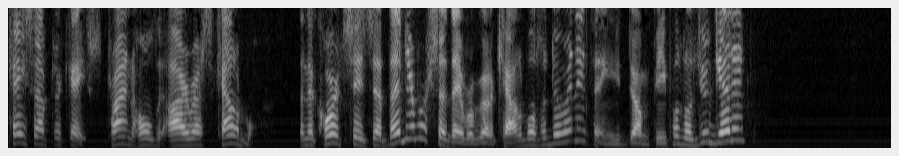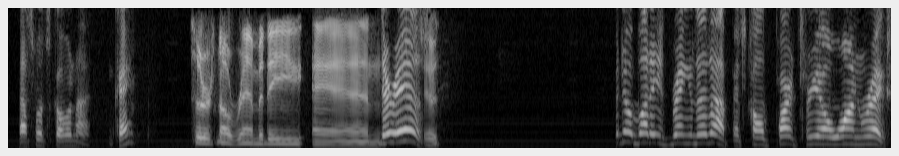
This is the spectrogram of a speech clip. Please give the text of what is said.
case after case, trying to hold the IRS accountable. And the court says that they never said they were going accountable to do anything, you dumb people. Don't you get it? That's what's going on. Okay? So there's no remedy, and there is. It, but nobody's bringing it up. It's called Part 301 regs.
